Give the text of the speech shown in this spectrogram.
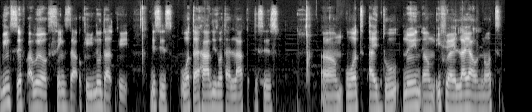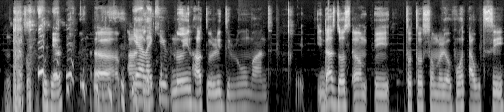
being self-aware of things that okay you know that okay this is what i have this is what i lack this is um what i do knowing um if you're a liar or not like people here um Yeah, like you. knowing how to read the room and it- that's just um a total summary of what i would say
